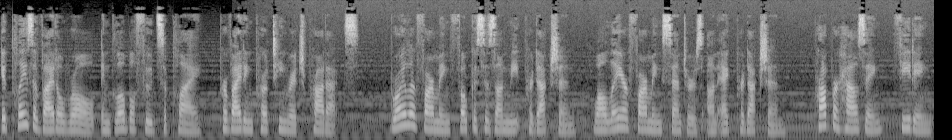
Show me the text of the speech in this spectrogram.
It plays a vital role in global food supply, providing protein-rich products. Broiler farming focuses on meat production, while layer farming centers on egg production. Proper housing, feeding,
